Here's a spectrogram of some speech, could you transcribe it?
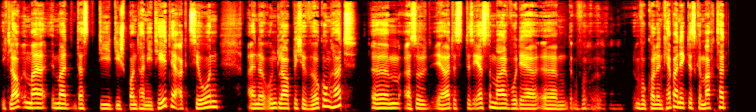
Ich glaube immer, immer, dass die, die Spontanität der Aktion eine unglaubliche Wirkung hat. Ähm, also ja, das, das erste Mal, wo der ähm, wo, wo Colin Kaepernick das gemacht hat,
